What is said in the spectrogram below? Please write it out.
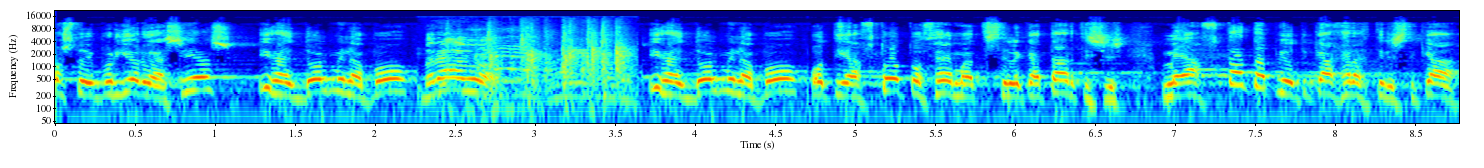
ως το Υπουργείο Εργασίας είχα την τόλμη να πω. Μπράβο! Είχα την τόλμη να πω ότι αυτό το θέμα της τηλεκατάρτισης με αυτά τα ποιοτικά χαρακτηριστικά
